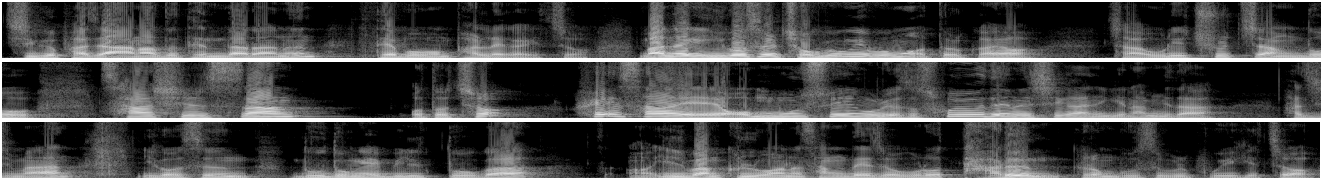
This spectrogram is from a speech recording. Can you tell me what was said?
지급하지 않아도 된다라는 대법원 판례가 있죠. 만약에 이것을 적용해 보면 어떨까요? 자, 우리 출장도 사실상 어떻죠? 회사의 업무 수행을 위해서 소요되는 시간이긴 합니다. 하지만 이것은 노동의 밀도가 어, 일반 근로와는 상대적으로 다른 그런 모습을 보이겠죠.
